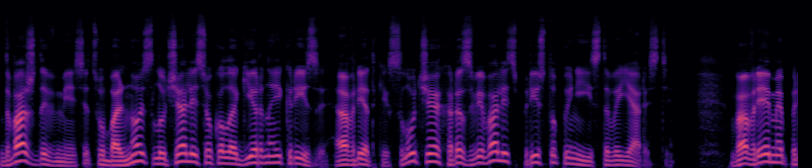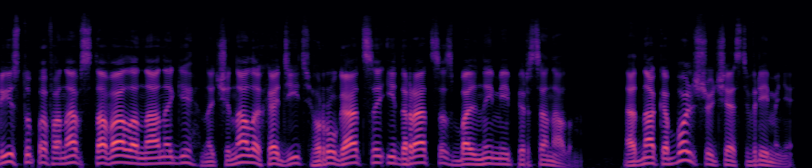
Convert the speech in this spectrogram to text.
Дважды в месяц у больной случались окологирные кризы, а в редких случаях развивались приступы неистовой ярости. Во время приступов она вставала на ноги, начинала ходить, ругаться и драться с больными персоналом. Однако большую часть времени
